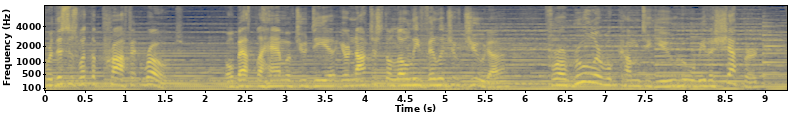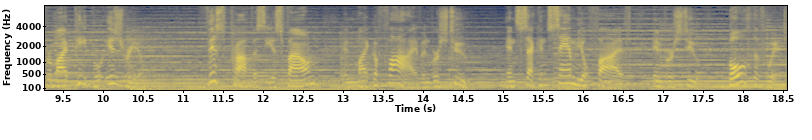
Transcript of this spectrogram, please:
For this is what the prophet wrote O Bethlehem of Judea, you're not just the lowly village of Judah, for a ruler will come to you who will be the shepherd for my people Israel. This prophecy is found in Micah 5 and verse 2 and 2 Samuel 5 in verse 2 both of which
